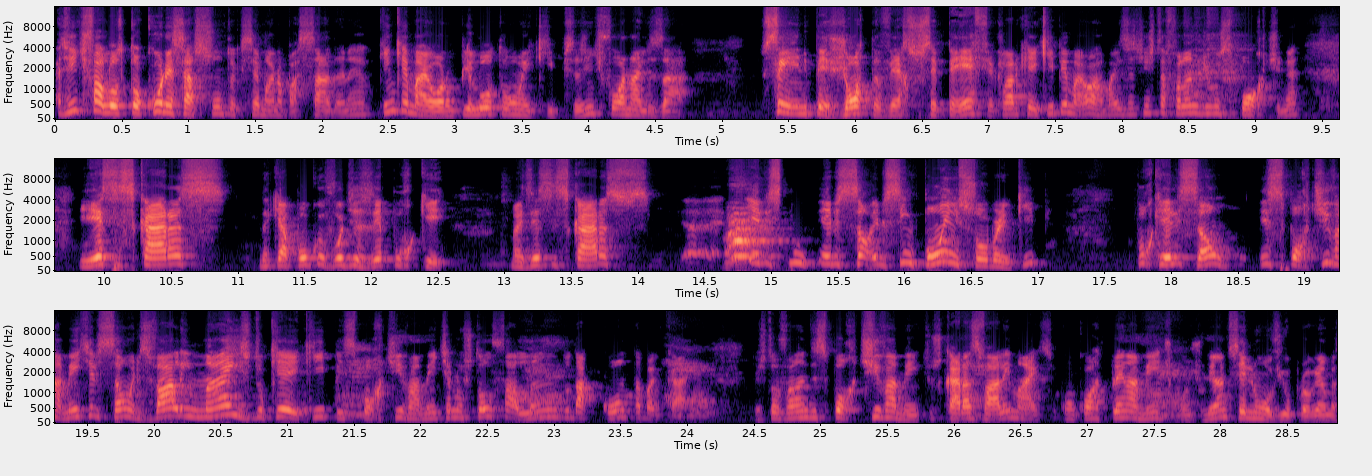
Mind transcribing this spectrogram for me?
a gente falou, tocou nesse assunto aqui semana passada, né? Quem que é maior, um piloto ou uma equipe? Se a gente for analisar CNPJ versus CPF, é claro que a equipe é maior, mas a gente está falando de um esporte, né? E esses caras, daqui a pouco eu vou dizer por quê. Mas esses caras, é, eles, eles, são, eles se impõem sobre a equipe porque eles são, esportivamente eles são, eles valem mais do que a equipe esportivamente. Eu não estou falando da conta bancária, eu estou falando esportivamente. Os caras valem mais. Eu concordo plenamente com o Juliano. Se ele não ouviu o programa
